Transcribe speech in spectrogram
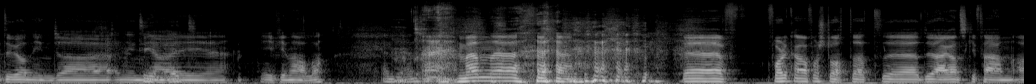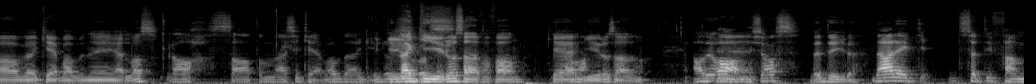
du og Ninja, ninja i, i finalen. Men eh, eh, folk har forstått at uh, du er ganske fan av kebaben i Hellas. Åh, satan. Det er ikke kebab, det er gyros. Det er gyros, er det for faen. Ikke Ja. gyros, er det. Ja, du aner ikke, ass. Det er digg, det. Det er like 75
